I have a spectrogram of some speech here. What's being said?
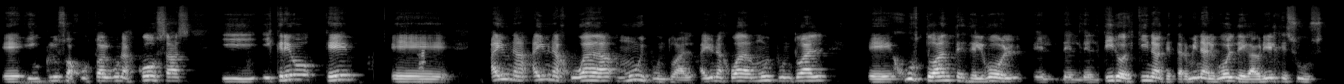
incluso ajustó algunas cosas y, y creo que hay, una, hay una jugada muy puntual, hay una jugada muy puntual eh, justo antes del gol, del, tiro de esquina que termina el gol de Gabriel Jesús,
